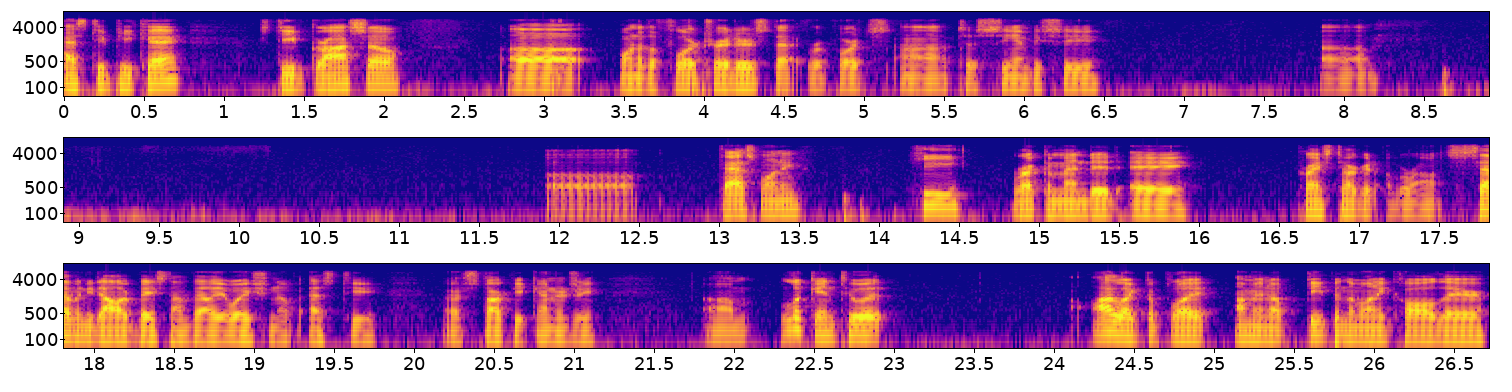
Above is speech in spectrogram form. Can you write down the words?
STPK, Steve Grasso, uh, one of the floor traders that reports uh, to CNBC. Uh, uh, Fast Money. He recommended a price target of around $70 based on valuation of ST or Star Peak Energy. Um, look into it. I like to play. I'm in up deep in the money call there.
